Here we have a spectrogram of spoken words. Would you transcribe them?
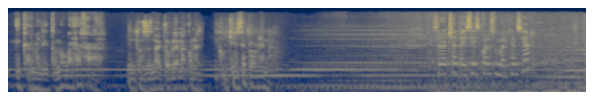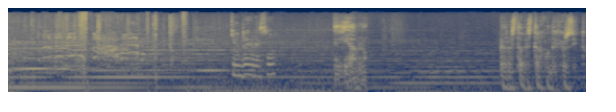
Mi carnalito no va a rajar. Entonces no hay problema con él. ¿Y con quién es el problema? 086, ¿cuál es su emergencia? ¿Quién regresó? El diablo. Pero esta vez trajo un ejército.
